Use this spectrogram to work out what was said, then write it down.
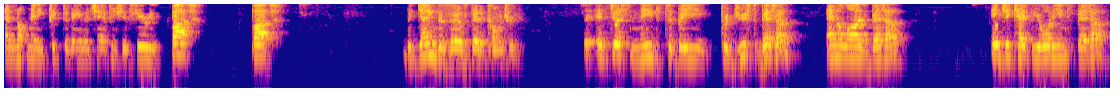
and not many picked to be in the championship series. But, but, the game deserves better commentary. It just needs to be produced better, analysed better, educate the audience better.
